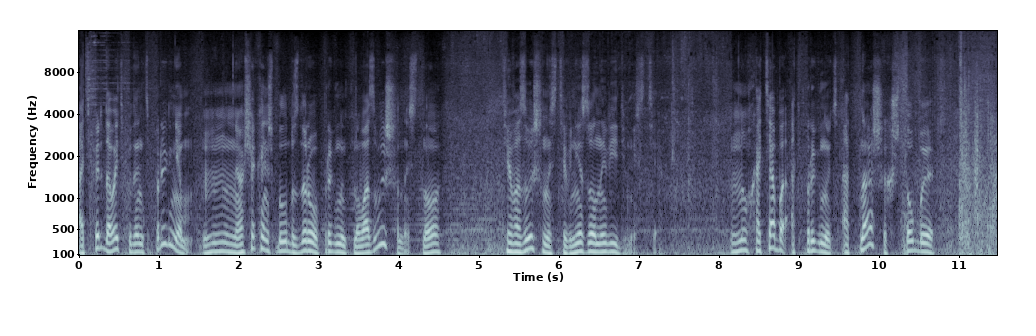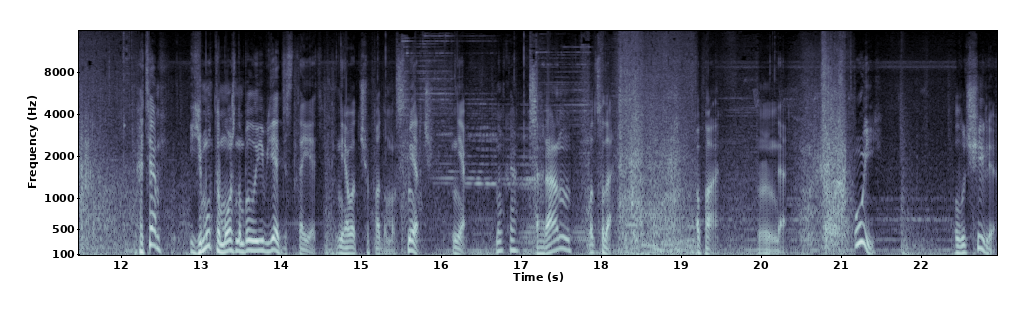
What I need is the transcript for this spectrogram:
А теперь давайте куда-нибудь прыгнем. Вообще, конечно, было бы здорово прыгнуть на возвышенность, но те возвышенности вне зоны видимости. Ну, хотя бы отпрыгнуть от наших, чтобы... Хотя, ему-то можно было и в яде стоять. Я вот что подумал. Смерч. Нет. Ну-ка. Ран. Вот сюда. Опа. да. Ой. Получили.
